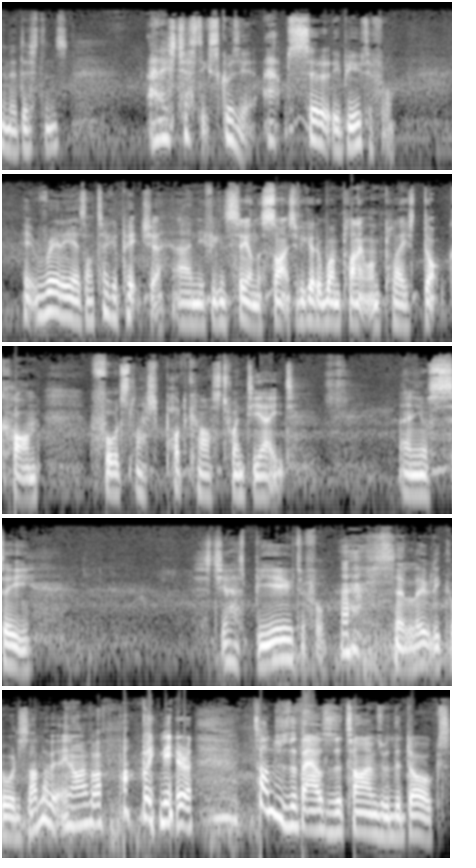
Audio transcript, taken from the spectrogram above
in the distance, and it's just exquisite, absolutely beautiful. It really is. I'll take a picture, and if you can see on the site, so if you go to oneplanet.oneplace.com forward slash podcast 28 and you'll see it's just beautiful. Absolutely gorgeous. I love it. You know i've, I've been here hundreds of thousands of times with the dogs.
